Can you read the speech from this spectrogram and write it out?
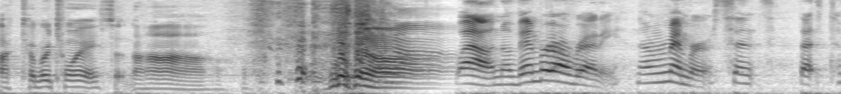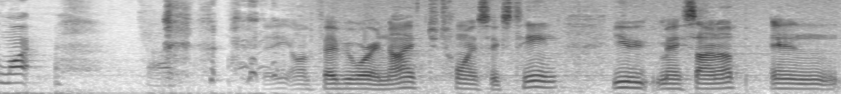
October 20th. Ah. Wow, November already. Now remember, since that's tomorrow. Today, on February 9th, 2016, you may sign up and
